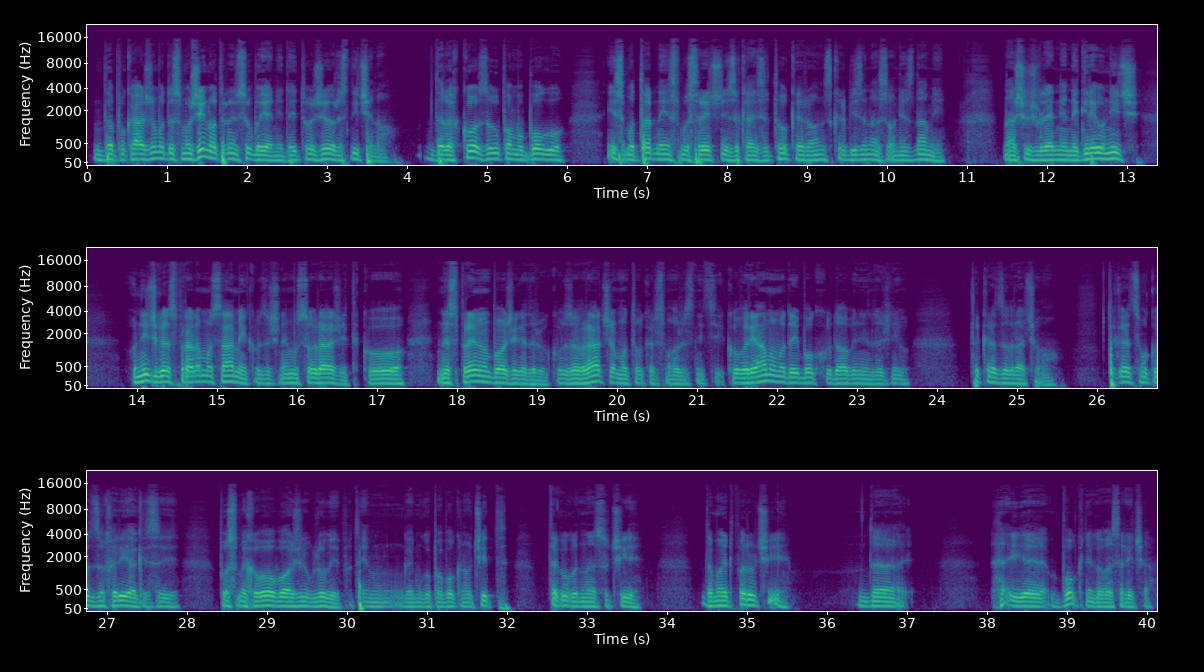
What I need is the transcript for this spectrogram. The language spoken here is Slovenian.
da pokažemo, da smo že notranje osvobojeni, da je to že uresničeno, da lahko zaupamo Bogu in smo trdni in smo srečni. Zakaj? Zato, ker On skrbi za nas, On je z nami naše življenje ne gre v nič. V nič ga spravljamo sami, ko začnemo sovražiti, ko ne sprejmemo Božjega daru, ko zavračamo to, kar smo v resnici, ko verjamemo, da je Bog hudoben in lažniv. Takrat zavračamo. Takrat smo kot Zaharija, ki se je posmehoval Božji obljubi, potem ga je mogel pa Bog naučiti, tako kot nas uči, da mu je odprl oči, da je Bog njegova sreča.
